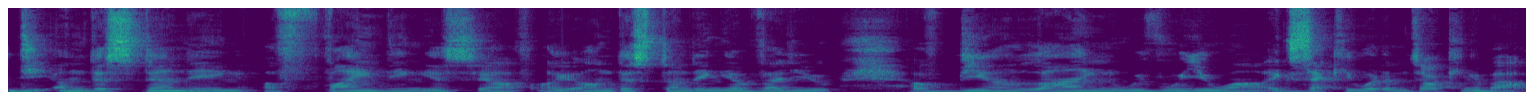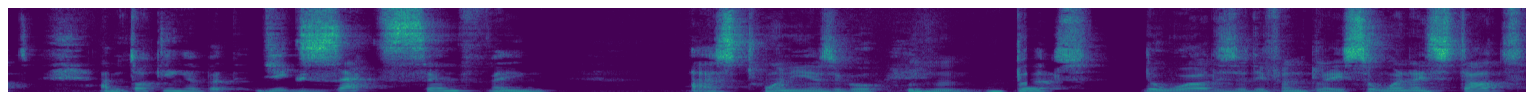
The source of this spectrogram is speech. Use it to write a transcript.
the understanding of finding yourself, or understanding your value, of being aligned with who you are. Exactly what I'm talking about. I'm talking about the exact same thing as 20 years ago, mm-hmm. but the world is a different place. So when I start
